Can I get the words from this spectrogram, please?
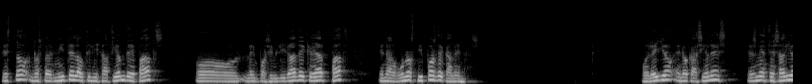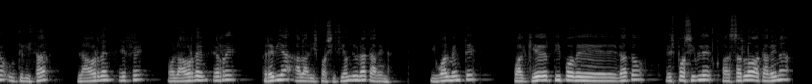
Esto nos permite la utilización de paths o la imposibilidad de crear paths en algunos tipos de cadenas. Por ello, en ocasiones es necesario utilizar la orden F o la orden R previa a la disposición de una cadena. Igualmente, cualquier tipo de dato es posible pasarlo a cadena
